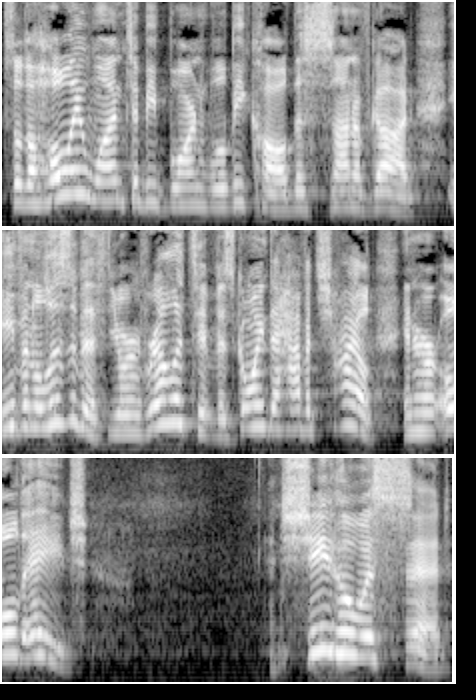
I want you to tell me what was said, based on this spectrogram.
So the Holy One to be born will be called the Son of God. Even Elizabeth, your relative, is going to have a child in her old age. And she who was said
